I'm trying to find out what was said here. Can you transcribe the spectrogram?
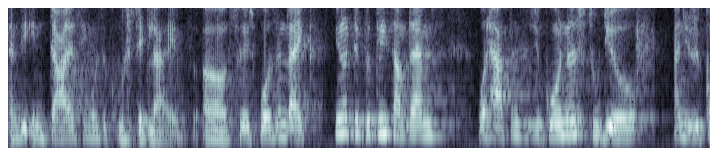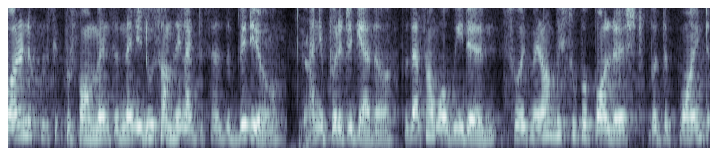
and the entire thing was acoustic live. Uh, so it wasn't like you know typically sometimes what happens is you go in a studio and you record an acoustic performance and then you do something like this as a video Yeah. and you put it together. But that's not what we did. So it may not be super polished, but the point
